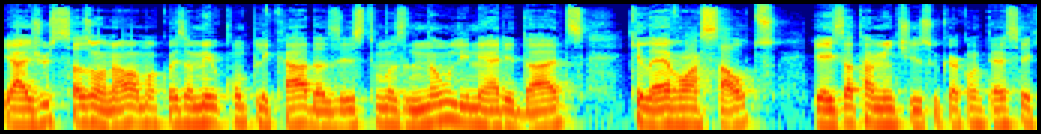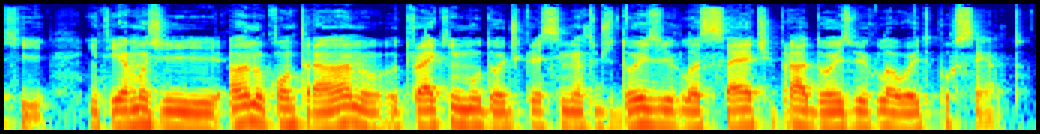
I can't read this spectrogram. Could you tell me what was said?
E ajuste sazonal é uma coisa meio complicada, às vezes tem umas não linearidades que levam a saltos, e é exatamente isso que acontece aqui. Em termos de ano contra ano, o tracking mudou de crescimento de 2,7% para 2,8%.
